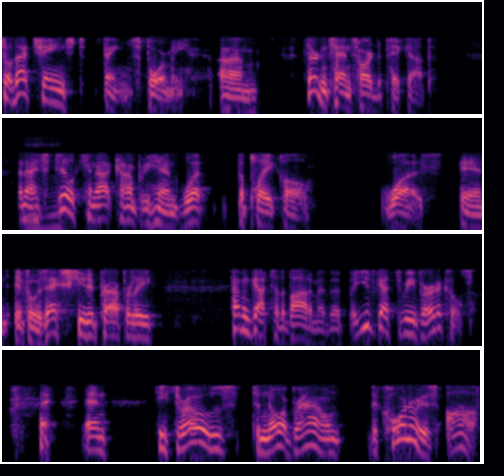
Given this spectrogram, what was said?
So that changed things for me. Um, third and ten is hard to pick up, and I mm-hmm. still cannot comprehend what the play call was, and if it was executed properly. Haven't got to the bottom of it, but you've got three verticals, and he throws to Noah Brown. The corner is off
